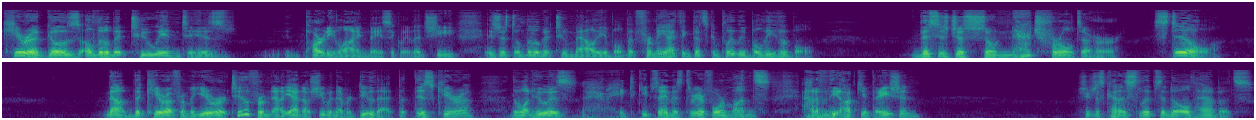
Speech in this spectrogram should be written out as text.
Kira goes a little bit too into his party line, basically, that she is just a little bit too malleable. But for me, I think that's completely believable. This is just so natural to her. Still. Now, the Kira from a year or two from now, yeah, no, she would never do that. But this Kira, the one who is, I hate to keep saying this, three or four months out of the occupation, she just kind of slips into old habits.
